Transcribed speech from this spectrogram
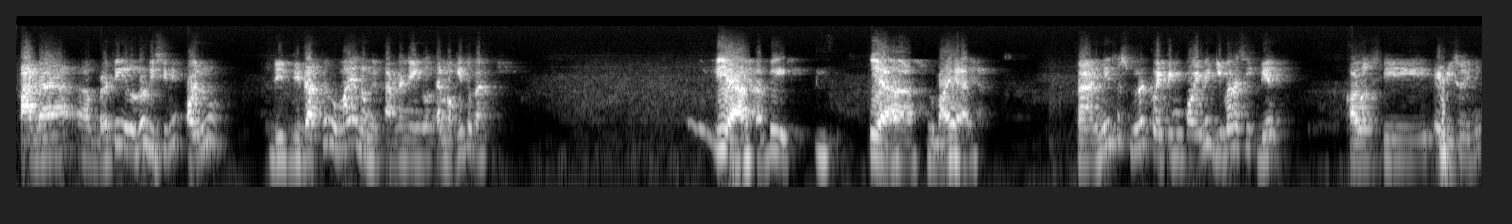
Pada eh, berarti lu di sini poin lu di di dapnya lumayan dong ya karena nyenggol tembok itu kan? iya, tapi iya lumayan. Nah, ini tuh sebenarnya clipping pointnya gimana sih dia? Kalau si Ebisu ini?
